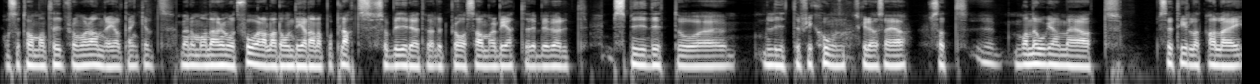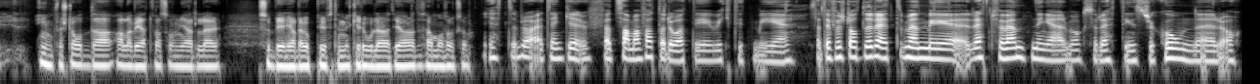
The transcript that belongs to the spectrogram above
och så tar man tid från varandra helt enkelt. Men om man däremot får alla de delarna på plats så blir det ett väldigt bra samarbete. Det blir väldigt smidigt och eh, lite friktion skulle jag säga. Så att eh, var noggrann med att se till att alla är införstådda, alla vet vad som gäller, så blir hela uppgiften mycket roligare att göra tillsammans också. Jättebra. Jag tänker, för att sammanfatta då, att det är viktigt med, så att jag förstått det rätt, men med rätt förväntningar, men också rätt instruktioner och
